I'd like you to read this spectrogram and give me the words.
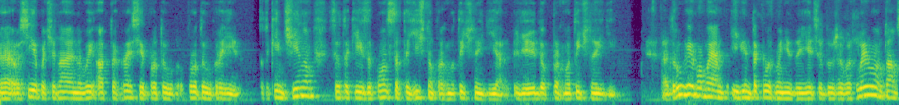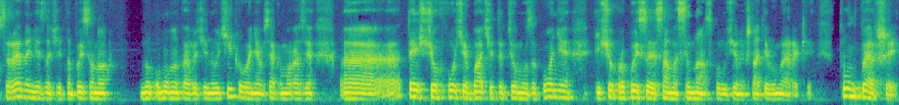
е, Росія починає новий акт агресії проти проти України. То таким чином це такий закон стратегічно-прагматичної діяльності до прагматичної дії. А Другий момент, і він також мені здається дуже важливим. Там всередині, значить, написано. Ну, умовно кажучи, не очікування, у всякому разі, е, те, що хоче бачити в цьому законі, і що прописує саме Сенат Сполучених Штатів Америки. Пункт перший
